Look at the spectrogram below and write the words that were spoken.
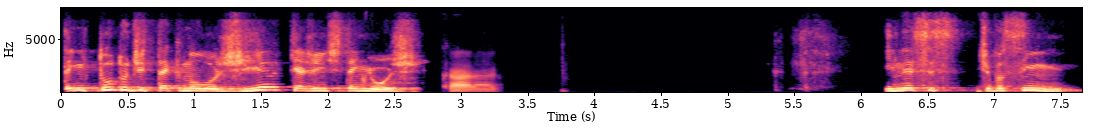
tem tudo de tecnologia que a gente tem hoje. Caraca. E nesses, tipo assim,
